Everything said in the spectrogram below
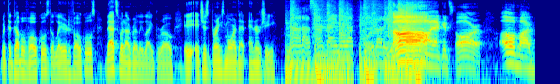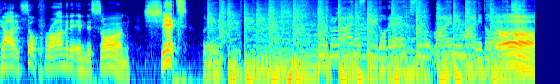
with the double vocals, the layered vocals, that's what I really like, bro. It, it just brings more of that energy. Oh, that guitar. Oh my god, it's so prominent in this song. Shit. Oh.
